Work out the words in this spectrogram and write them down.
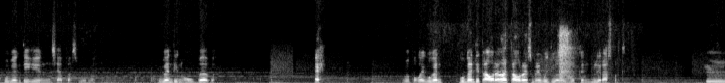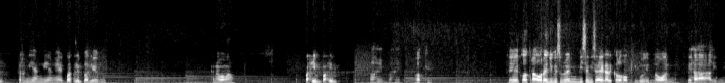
gue gantiin siapa sebelumnya gue gantiin Oba apa eh gue pokoknya gue ganti gue ganti Traore lah Traore sebenarnya gue jual buat beli Rashford Hmm. terngiang-ngiang aja gue game week. kenapa mal Pahim, pahim. pahim pahim oke jadi kalau Traore juga sebenarnya bisa-bisa aja kali kalau hoki golin lawan BHA ini.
